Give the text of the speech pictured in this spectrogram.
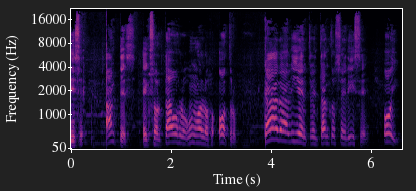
Dice, antes, exhortaos los unos a los otros. Cada día, entre tanto, se dice, hoy,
